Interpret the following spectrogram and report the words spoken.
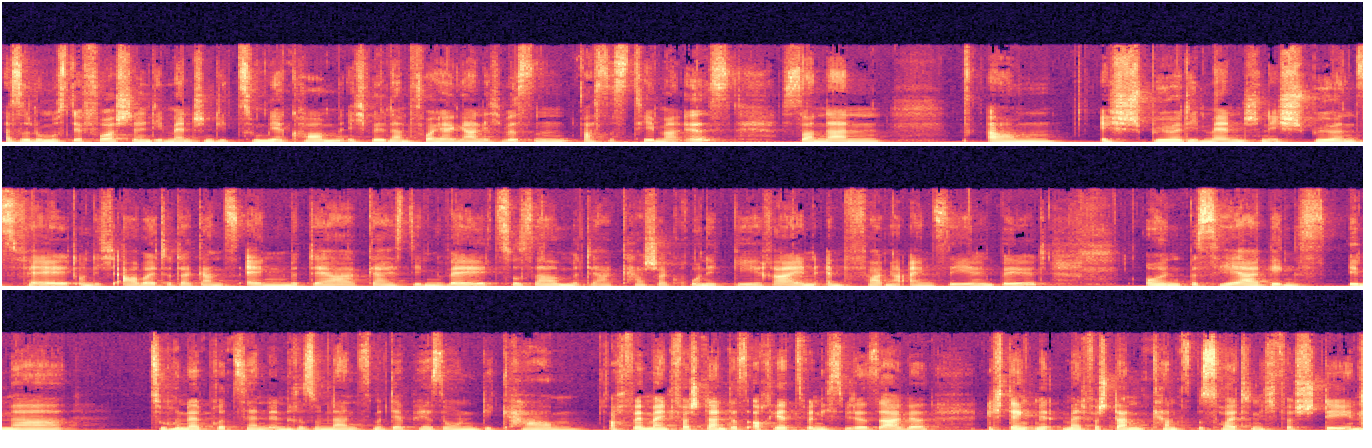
Also du musst dir vorstellen, die Menschen, die zu mir kommen, ich will dann vorher gar nicht wissen, was das Thema ist, sondern ähm, ich spüre die Menschen, ich spüre ins Feld und ich arbeite da ganz eng mit der geistigen Welt zusammen, mit der Akasha-Chronik, gehe rein, empfange ein Seelenbild und bisher ging es immer zu 100 Prozent in Resonanz mit der Person, die kam. Auch wenn mein Verstand das auch jetzt, wenn ich es wieder sage, ich denke mein Verstand kann es bis heute nicht verstehen.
